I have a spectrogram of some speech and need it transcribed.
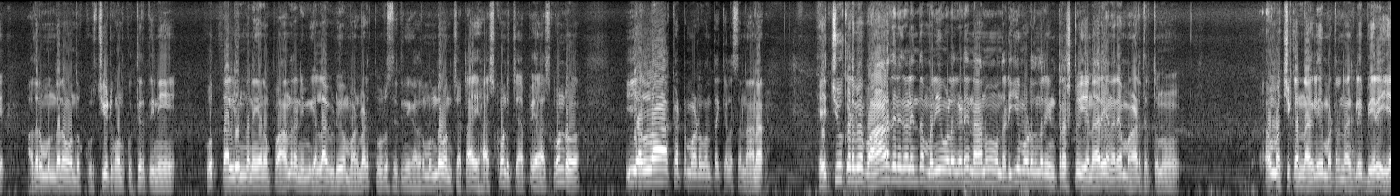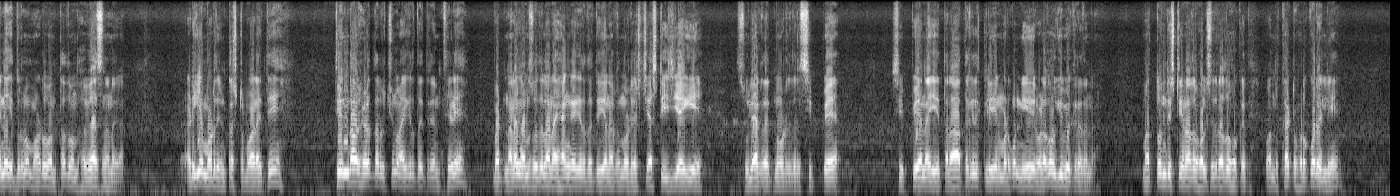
ಅದ್ರ ಮುಂದೆ ಒಂದು ಕುರ್ಚಿ ಇಟ್ಕೊಂಡು ಕೂತಿರ್ತೀನಿ. ಕೂತ್ ಅಲ್ಲಿಂದನೇ ಏನಪ್ಪ ಅಂದ್ರೆ ನಿಮಗೆಲ್ಲ ವಿಡಿಯೋ ಮಾಡಿ ಮಾಡಿ ತೋರಿಸ್ತಿರ್ತೀನಿ. ಅದ್ರ ಮುಂದೆ ಒಂದು ಚಟಾಯಿ ಹಾಸ್ಕೊಂಡು, ಚಾಪೆ ಹಾಸ್ಕೊಂಡು, ಈ ಎಲ್ಲ ಕಟ್ ಮಾಡುವಂಥ ಕೆಲಸ ನಾನು. ಹೆಚ್ಚು ಕಡಿಮೆ ಭಾಳ ದಿನಗಳಿಂದ ಮನೆ ಒಳಗಡೆ ನಾನು ಒಂದು ಅಡುಗೆ ಮಾಡೋದಂದ್ರೆ ಇಂಟ್ರೆಸ್ಟು ಏನಾರೇ ಏನಾರೇ ಮಾಡ್ತಿರ್ತನು. ಚಿಕನ್ ಆಗಲಿ ಮಟನ್ ಆಗಲಿ, ಬೇರೆ ಏನೇ ಇದ್ರೂ ಮಾಡುವಂಥದ್ದು ಒಂದು ಹವ್ಯಾಸ ನನಗೆ. ಅಡುಗೆ ಮಾಡೋದು ಇಂಟ್ರೆಸ್ಟ್ ಭಾಳ ಐತಿ ತಿಂದವ್ರು ಹೇಳ್ತಾರೆ ರುಚಿನೂ ಆಗಿರ್ತೈತ್ರಿ ಅಂಥೇಳಿ ಬಟ್ ನನಗೆ ಅನಿಸೋದಿಲ್ಲ, ನಾ ಹೆಂಗೆ ಆಗಿರ್ತೈತಿ ಏನಾಗ ನೋಡಿ, ಎಷ್ಟು ಎಷ್ಟು ಈಜಿಯಾಗಿ ಸುಲಿ ಆಗ್ತೈತಿ ನೋಡ್ರಿ ಇದ್ರ ಸಿಪ್ಪೆ. ಸಿಪ್ಪೆನ ಈ ಥರ ತೆಗೆದು ಕ್ಲೀನ್ ಮಾಡ್ಕೊಂಡು ನೀರೊಳಗೆ ಒಗಿಬೇಕ್ರಿ ಅದನ್ನು. ಮತ್ತೊಂದಿಷ್ಟು ಏನಾದರೂ ಹೊಲಿಸಿದ್ರೆ ಅದು ಹೋಗೈತಿ. ಒಂದು ಕಟ್ಟು ಹೊಡ್ಕೋರಲ್ಲಿ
